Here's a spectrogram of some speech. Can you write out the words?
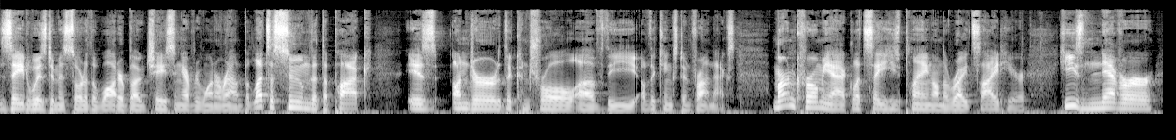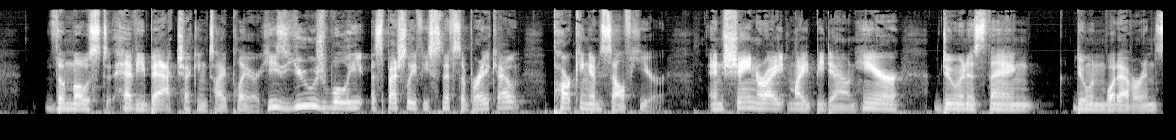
Zayde Wisdom is sort of the water bug chasing everyone around. But let's assume that the puck is under the control of the of the Kingston Frontenacs. Martin Chromiak, let's say he's playing on the right side here. He's never the most heavy back checking type player. He's usually, especially if he sniffs a breakout, parking himself here. And Shane Wright might be down here doing his thing, doing whatever. And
